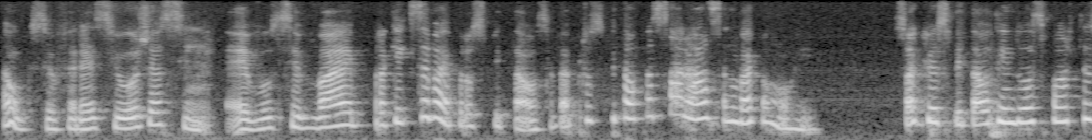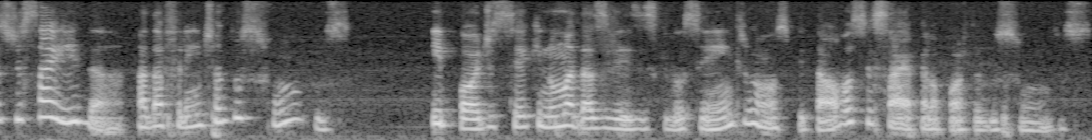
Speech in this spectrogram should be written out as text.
não, o que se oferece hoje é assim: é você vai. Para que, que você vai para o hospital? Você vai para o hospital para sarar, você não vai para morrer. Só que o hospital tem duas portas de saída: a da frente e a dos fundos. E pode ser que numa das vezes que você entre no hospital, você saia pela porta dos fundos.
